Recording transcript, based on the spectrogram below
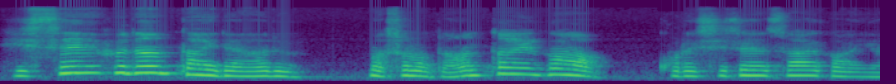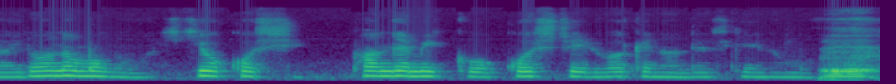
非政府団体である、まあ、その団体がこれ自然災害やいろんなものを引き起こし、パンデミックを起こしているわけなんですけれども、え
